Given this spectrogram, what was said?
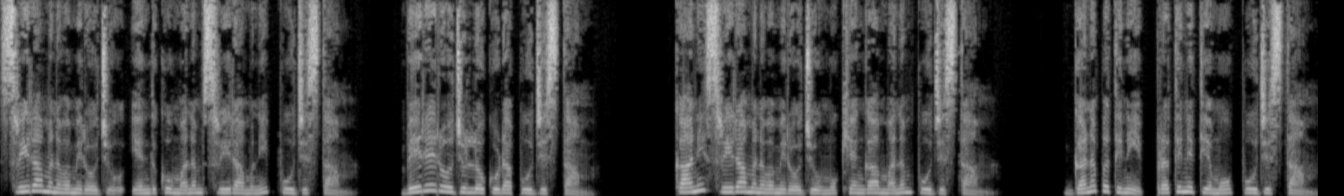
శ్రీరామనవమి రోజు ఎందుకు మనం శ్రీరాముని పూజిస్తాం? వేరే రోజుల్లో కూడా పూజిస్తాం. కాని శ్రీరామనవమి రోజు ముఖ్యంగా మనం పూజిస్తాం. గణపతిని ప్రతినిత్యము పూజిస్తాం.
